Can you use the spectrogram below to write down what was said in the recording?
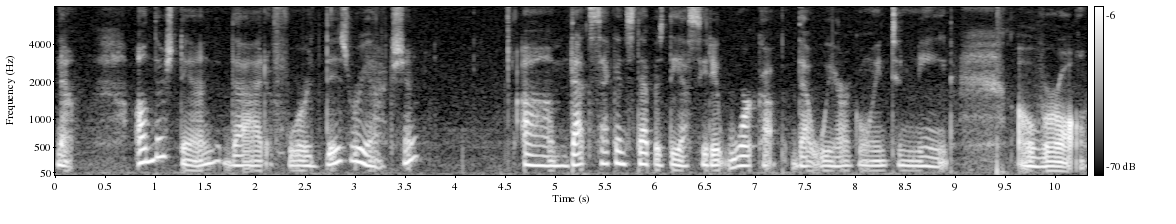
Now, understand that for this reaction, um, that second step is the acidic workup that we are going to need overall.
